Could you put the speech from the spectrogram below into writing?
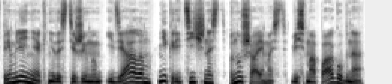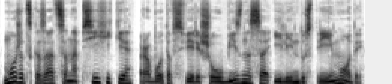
Стремление к недостижимым идеалам, некритичность, внушаемость. Весьма пагубно может сказаться на психике работа в сфере шоу-бизнеса или индустрии моды.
